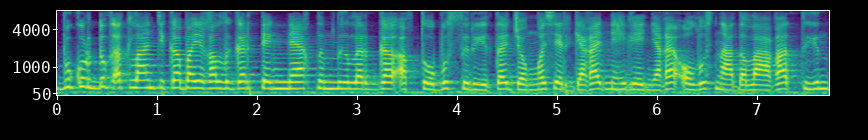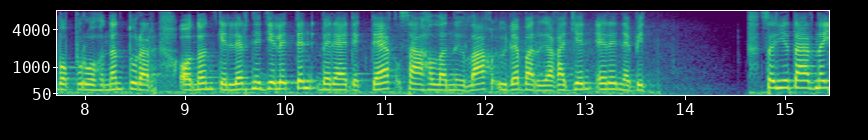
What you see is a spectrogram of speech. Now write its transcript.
Букурдук Атлантика байгалыгар теңнәк тымныларга автобус сырыта жоңго сергега нехиленяга олус надалага тыын бопурухунан турар. Онон келлер неделеттен берәдектәк сахыланылах үле барыга ден эренебит. Санитарнай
